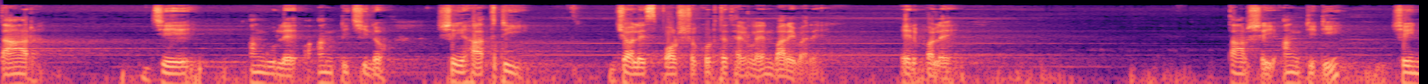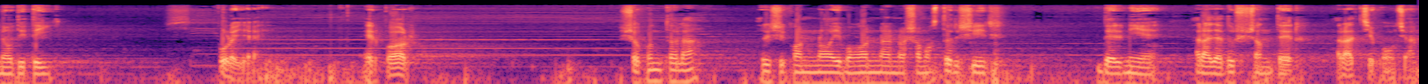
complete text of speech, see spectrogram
তার যে আঙ্গুলে আংটি ছিল, সেই হাতটি জলে স্পর্শ করতে থাকলেন বারে বারে। এর ফলে তার সেই আংটিটি সেই নদীতেই পড়ে যায়। এরপর শকুন্তলা ঋষিকর্ণ এবং অন্যান্য সমস্ত ঋষিরদের নিয়ে রাজা দুষ্যন্তের রাজ্যে পৌঁছান।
